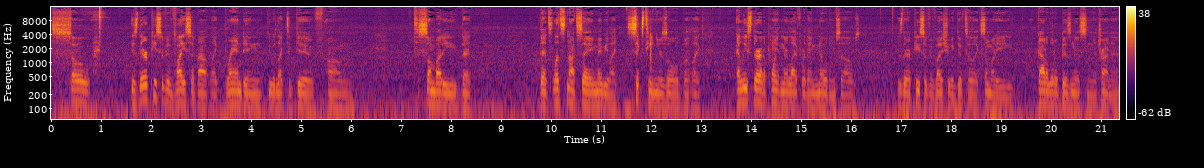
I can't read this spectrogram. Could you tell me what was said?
so is there a piece of advice about like branding you would like to give um, to somebody that that's let's not say maybe like 16 years old, but like at least they're at a point in their life where they know themselves. Is there a piece of advice you would give to like somebody got a little business and they're trying to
